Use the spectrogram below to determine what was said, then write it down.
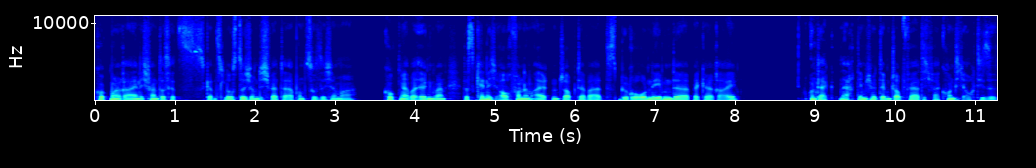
guck mal rein. Ich fand das jetzt ganz lustig und ich werde da ab und zu sicher mal gucken. Aber irgendwann, das kenne ich auch von einem alten Job, der war das Büro neben der Bäckerei. Und da, nachdem ich mit dem Job fertig war, konnte ich auch diese,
